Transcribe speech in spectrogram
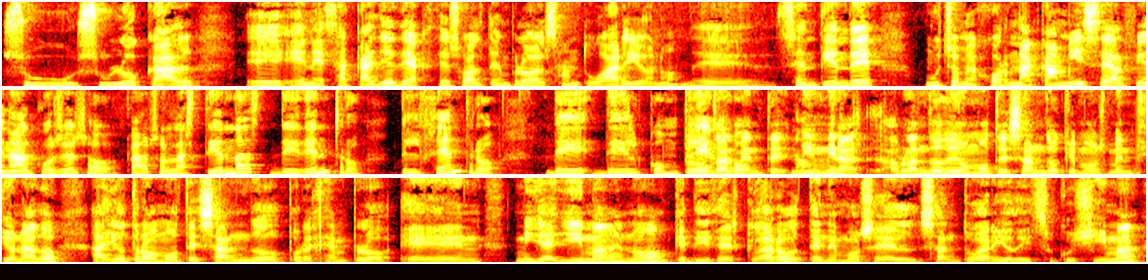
su, su local eh, en esa calle de acceso al templo, al santuario, ¿no? Eh, se entiende mucho mejor. Nakamise al final, pues eso, claro, son las tiendas de dentro, del centro, del complejo. Totalmente. Y mira, hablando de Omotesando que hemos mencionado, hay otro Omotesando, por ejemplo, en Miyajima, ¿no? Que dices, claro, tenemos el santuario de Itsukushima,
